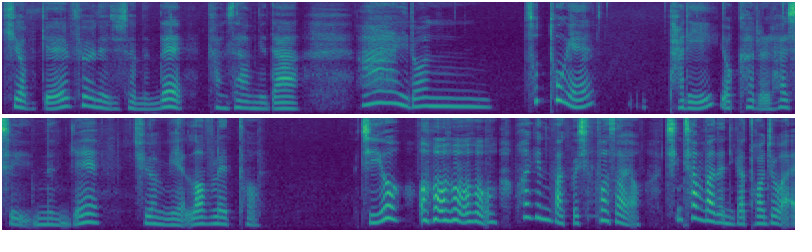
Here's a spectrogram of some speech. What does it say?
귀엽게 표현해 주셨는데, 감사합니다. 아, 이런 소통의 다리 역할을 할 수 있는 게 주현미의 러브레터. 지요? 확인받고 싶어서요. 칭찬받으니까 더 좋아요.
